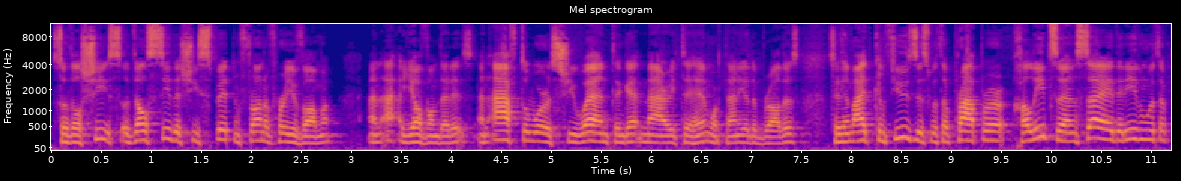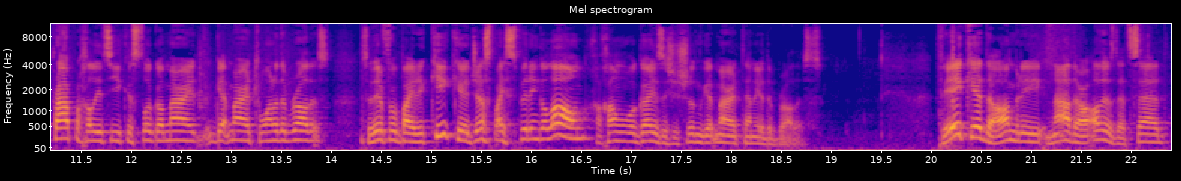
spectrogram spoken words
So they'll, so they'll see that she spit in front of her yavama, and Yavam that is, and afterwards she went and get married to him or to any of the brothers. So they might confuse this with a proper chalitza and say that even with a proper chalitza you can still go married, get married to one of the brothers. So therefore, by the kike, just by spitting alone, Chacham Wagaiza, she shouldn't get married to any of the brothers. The Amri, now there are others that said,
